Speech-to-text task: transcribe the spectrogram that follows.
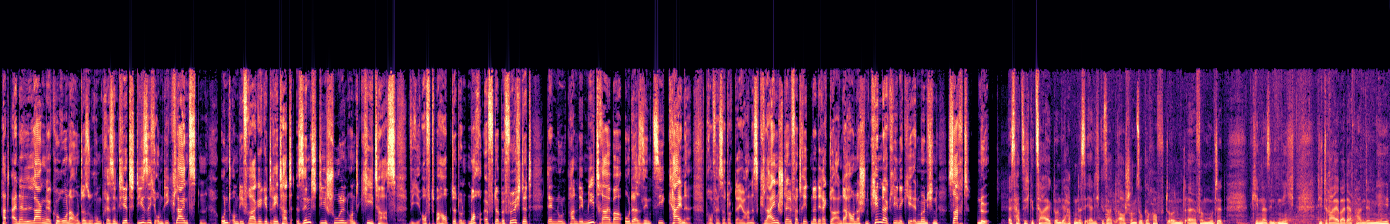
hat eine lange Corona-Untersuchung präsentiert, die sich um die kleinsten und um die Frage gedreht hat, sind die Schulen und Kitas, wie oft behauptet und noch öfter befürchtet, denn nun Pandemietreiber oder sind sie keine? Professor Dr. Johannes Klein, stellvertretender Direktor an der Haunerschen Kinderklinik hier in München, sagt, nö, Es hat sich gezeigt und wir hatten das ehrlich gesagt auch schon so gehofft und äh, vermutet, Kinder sind nicht die Treiber der Pandemie.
